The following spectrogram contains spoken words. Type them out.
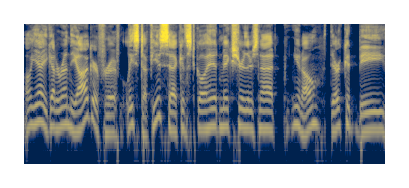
oh yeah you got to run the auger for at least a few seconds to go ahead and make sure there's not you know there could be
